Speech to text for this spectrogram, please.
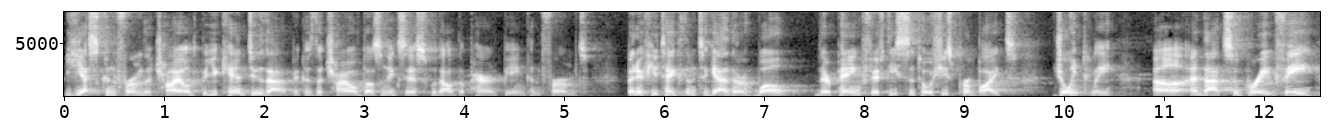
yes, confirm the child. But you can't do that because the child doesn't exist without the parent being confirmed. But if you take them together, well, they're paying 50 satoshis per byte jointly. Uh, and that's a great fee,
